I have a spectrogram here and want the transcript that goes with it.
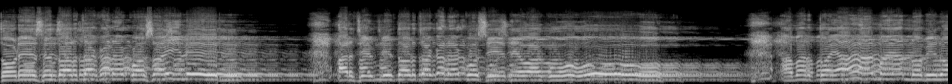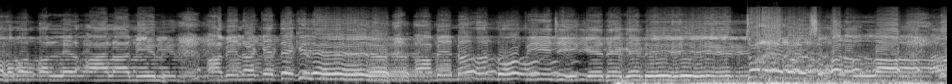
দৌড়ে এসে দরজাখানা কষাইলেন আর যেমনি দরজা দরজাখানা কষিয়ে দেওয়া গো আমার দয়া মায়া নবী রহমত আল্লের আলামিন আমেনাকে দেখলে আমেনা নবীজিকে দেখলে। চলে বলে সুবহানাল্লাহ। নবীজি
